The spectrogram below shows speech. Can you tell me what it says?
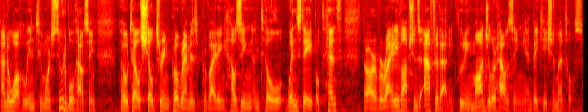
and Oahu into more suitable housing. The hotel sheltering program is providing housing until Wednesday, April 10th. There are a variety of options after that, including modular housing and vacation rentals.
